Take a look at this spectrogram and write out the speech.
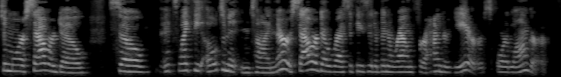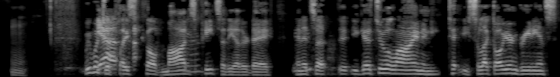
to more sourdough. So it's like the ultimate in time. There are sourdough recipes that have been around for a hundred years or longer. Hmm. We went yeah. to a place called Mod's yeah. Pizza the other day and mm-hmm. it's a, you go through a line and you, t- you select all your ingredients.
